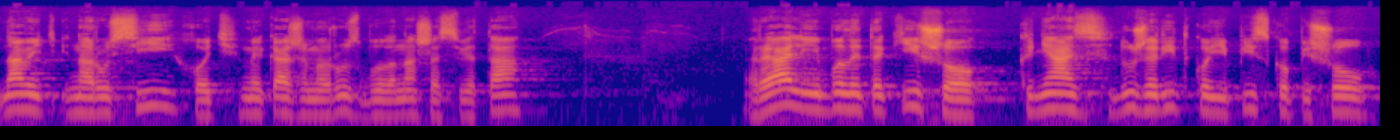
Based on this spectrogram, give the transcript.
Навіть на Русі, хоч ми кажемо, Русь була наша свята, реалії були такі, що князь дуже рідко єпіскоп пішов,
